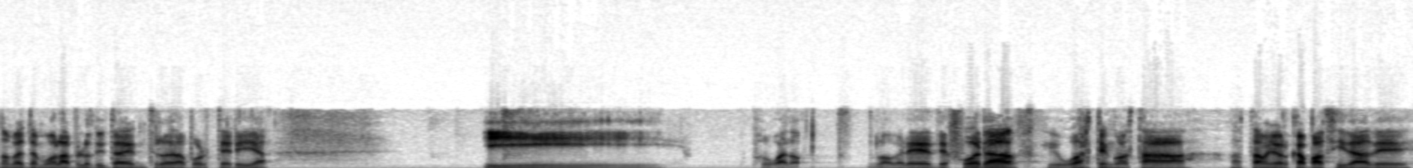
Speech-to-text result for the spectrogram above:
no metemos la pelotita dentro de la portería y, pues bueno, lo veré de fuera, igual tengo hasta, hasta mayor capacidad de,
